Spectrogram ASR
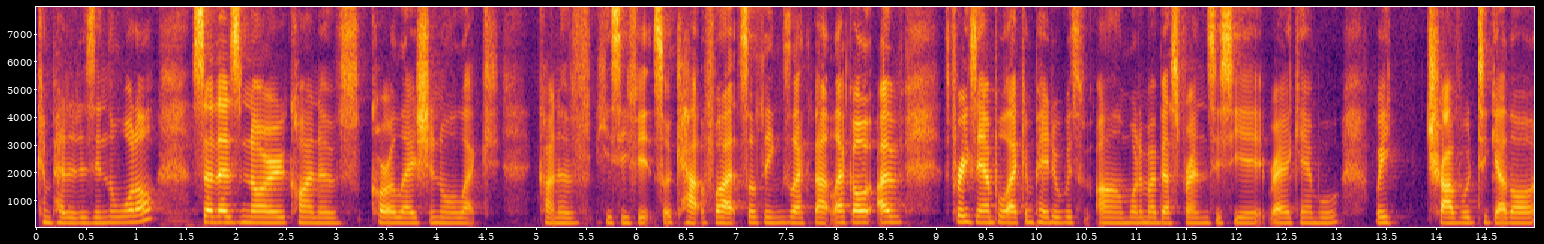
competitors in the water. So there's no kind of correlation or like kind of hissy fits or cat fights or things like that. Like i I've, for example, I competed with um, one of my best friends this year, Raya Campbell. We traveled together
